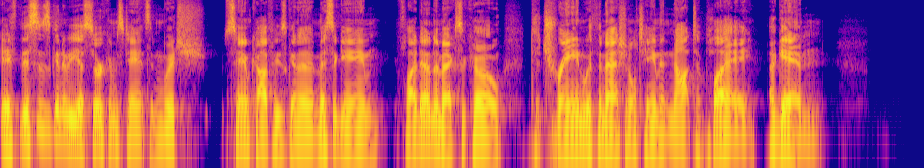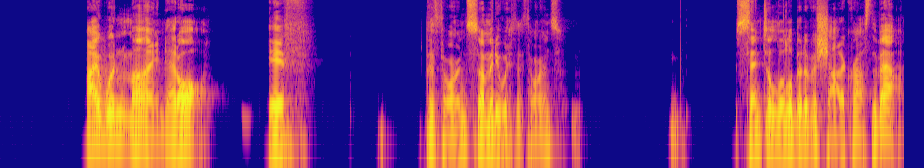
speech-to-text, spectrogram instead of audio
if this is going to be a circumstance in which Sam Coffey is going to miss a game, fly down to Mexico to train with the national team and not to play again, I wouldn't mind at all if the Thorns, somebody with the Thorns, sent a little bit of a shot across the bow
